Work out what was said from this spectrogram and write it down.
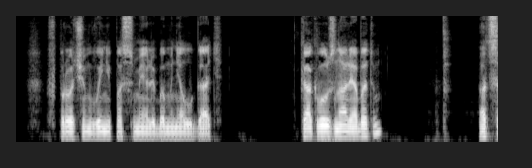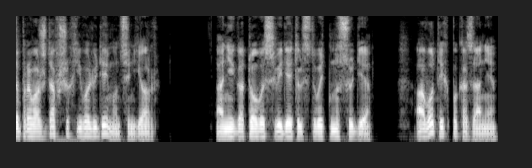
— Впрочем, вы не посмели бы мне лгать. — Как вы узнали об этом? — От сопровождавших его людей, монсеньор. Они готовы свидетельствовать на суде. А вот их показания.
